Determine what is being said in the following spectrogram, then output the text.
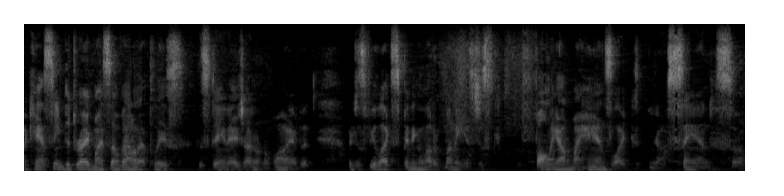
I can't seem to drag myself out of that place this day and age. I don't know why, but I just feel like spending a lot of money. It's just falling out of my hands like, you know, sand. So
